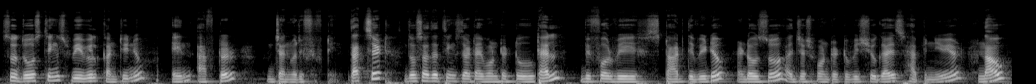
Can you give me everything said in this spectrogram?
So those things we will continue in after january 15 that's it. Those are the things that i wanted to tell before we start the video. And also i just wanted to wish you guys happy new year. Now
